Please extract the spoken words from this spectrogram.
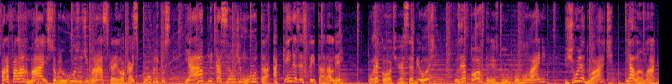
Para falar mais sobre o uso de máscara em locais públicos e a aplicação de multa a quem desrespeitar a lei, o Recorte recebe hoje os repórteres do Povo Online, Júlia Duarte e Alain Magno.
